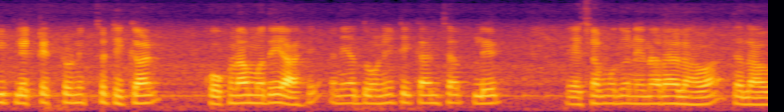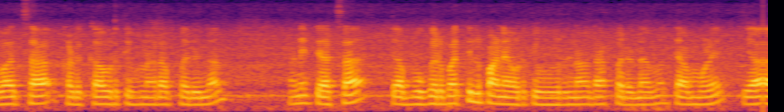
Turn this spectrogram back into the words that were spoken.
ही प्लेक टेक्ट्रॉनिकचं ठिकाण कोकणामध्ये आहे आणि या दोन्ही ठिकाणच्या प्लेट याच्यामधून येणारा लावा त्या लावाचा खडकावरती होणारा परिणाम आणि त्याचा त्या भूगर्भातील पाण्यावरती होणारा परिणाम त्यामुळे या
